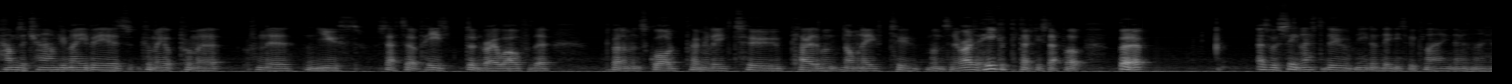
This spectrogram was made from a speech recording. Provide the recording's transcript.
Hamza Choudhury maybe is coming up from a from the mm. youth setup. He's done very well for the development squad, Premier League Two Player of the Month nominee two months in a row. So he could potentially step up, but as we've seen, Leicester do need Ndidi to be playing, don't they?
